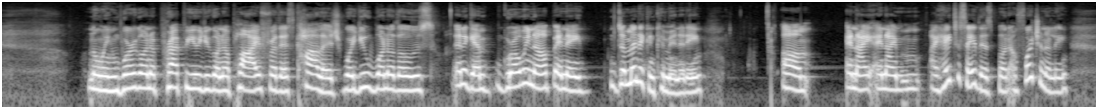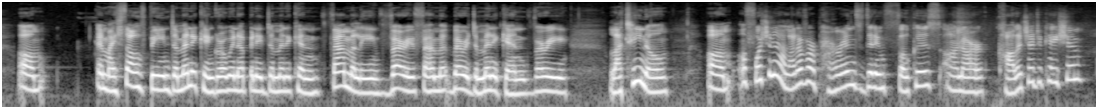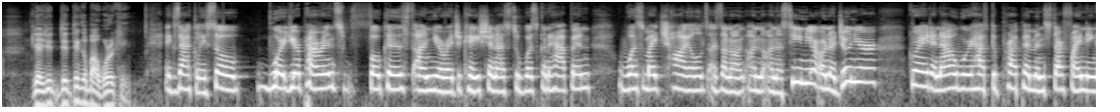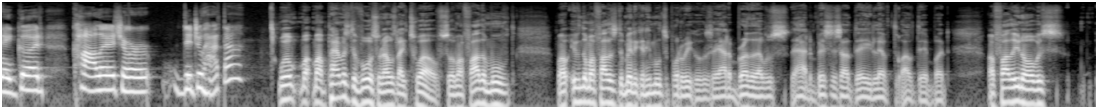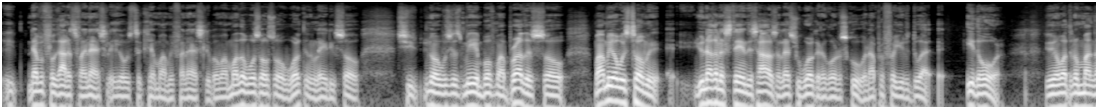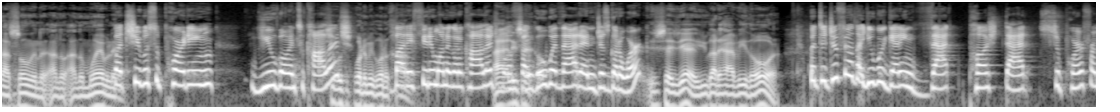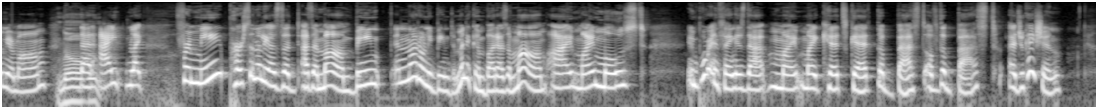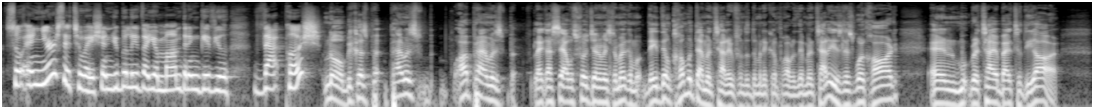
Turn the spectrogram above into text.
knowing we're going to prep you, you're going to apply for this college? Were you one of those? And again, growing up in a Dominican community, um, and I and I I hate to say this, but unfortunately, um, and myself being Dominican, growing up in a Dominican family, very fam- very Dominican, very Latino. Um, unfortunately, a lot of our parents didn't focus on our college education. Yeah, you did think about working. Exactly. So, were your parents focused on your education as to what's going to happen once my child is on, on, on a senior or on a junior grade, and now we have to prep him and start finding a good college? Or did you have that? Well, my, my parents divorced when I was like 12. So my father moved. Well, even though my father's Dominican, he moved to Puerto Rico because he had a brother that was that had a business out there. He left out there, but my father, you know, always he never forgot us financially. He always took care of me financially. But my mother was also a working lady, so she, you know, it was just me and both my brothers. So mommy always told me, "You're not gonna stay in this house unless you're working or going to school, and I prefer you to do it either or." You know what? No mangazón en on the, on the mueble. But she was supporting you going to she was college. supporting me going to college. But if you didn't want to go to college, I well, least fun had- good with that and just go to work. He said, "Yeah, you got to have either or." But did you feel that you were getting that push, that support from your mom? No, That I like. For me personally, as a as a mom, being and not only being Dominican, but as a mom, I my most important thing is that my my kids get the best of the best education. So in your situation, you believe that your mom didn't give you that push? No, because pa- parents, our parents, like I said, I was first generation American. They don't come with that mentality from the Dominican Republic. Their mentality is let's work hard and retire back to DR.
